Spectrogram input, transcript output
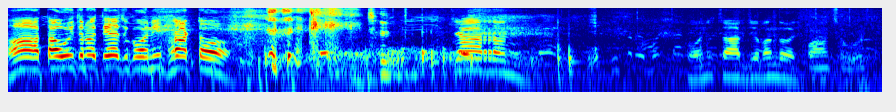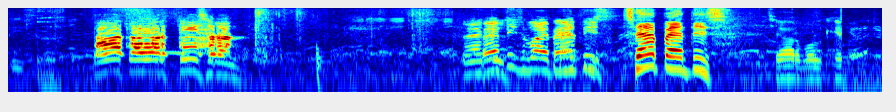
हाँ ताऊ इतना तेज को नहीं फराटो। चार रन कौन चार जो बंद हो। पाँच ओवर तीस। रन पैंतीस भाई पैंतीस। छह पैंतीस। चार बॉल खेल।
